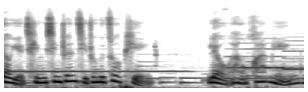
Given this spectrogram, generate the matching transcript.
廖野青新专辑中的作品《柳暗花明》。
